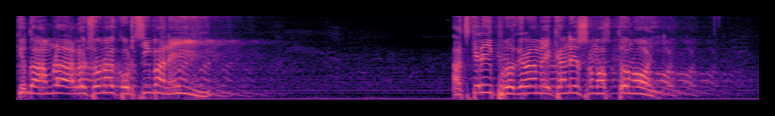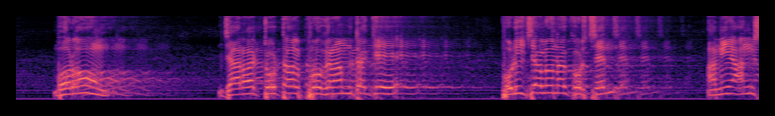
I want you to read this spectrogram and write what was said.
কিন্তু আমরা আলোচনা করছি মানেই আজকের এই প্রোগ্রাম এখানে সমাপ্ত নয়। বরং যারা টোটাল প্রোগ্রামটাকে পরিচালনা করছেন, আমি আংশ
